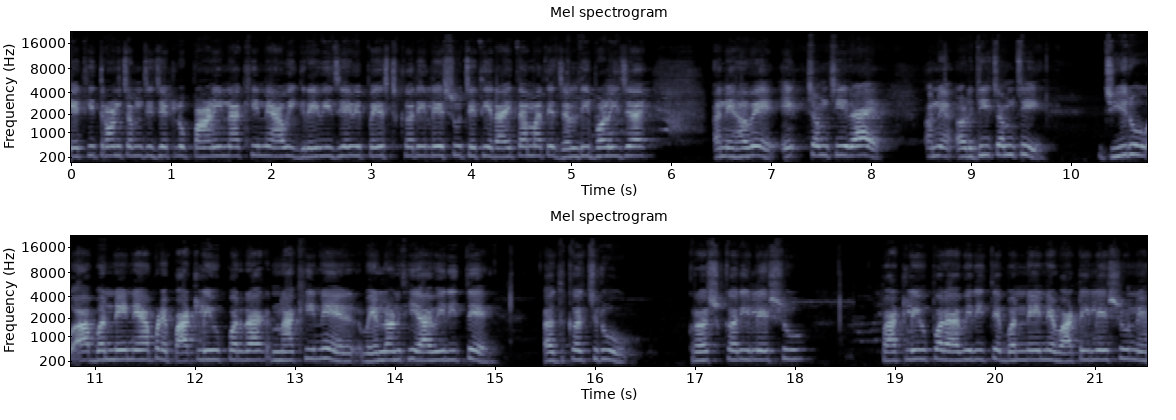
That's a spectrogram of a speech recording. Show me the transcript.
બેથી ત્રણ ચમચી જેટલું પાણી નાખીને આવી ગ્રેવી જેવી પેસ્ટ કરી લઈશું જેથી રાયતામાં તે જલ્દી ભળી જાય. અને હવે એક ચમચી રાય અને અડધી ચમચી જીરું આ બંનેને આપણે પાટલી ઉપર નાખીને વેલણથી આવી રીતે અધકચરું ક્રશ કરી લેશું. પાટલી ઉપર આવી રીતે બંનેને વાટી લેશું ને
